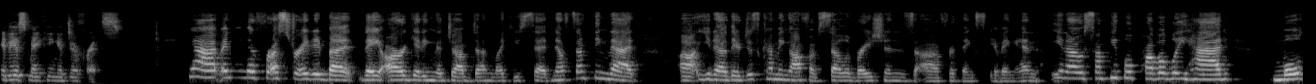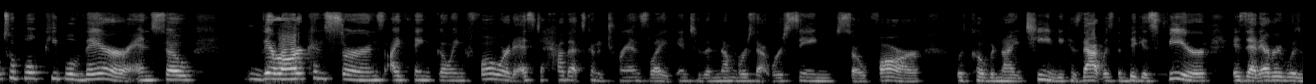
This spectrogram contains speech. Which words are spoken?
it is making a difference. Yeah, I mean, they're frustrated, but they are getting the job done, like you said. Now, something that uh, you know, they're just coming off of celebrations uh, for Thanksgiving. And, you know, some people probably had multiple people there. And so there are concerns, I think, going forward as to how that's going to translate into the numbers that we're seeing so far with COVID-19, because that was the biggest fear is that everyone was,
